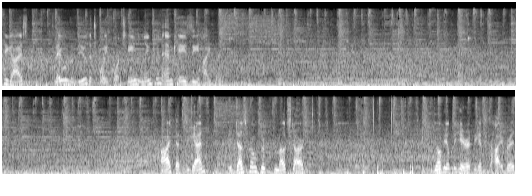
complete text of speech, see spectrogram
Hey guys, today we'll review the 2014 Lincoln MKZ Hybrid. Alright, let's begin. It does come equipped with remote start. You won't be able to hear it because it's a hybrid.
